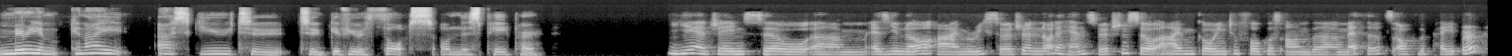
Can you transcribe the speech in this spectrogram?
Miriam, can I ask you to, to give your thoughts on this paper? Yeah, Jane. So, um, as you know, I'm a researcher and not a hand surgeon. So, I'm going to focus on the methods of the paper.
